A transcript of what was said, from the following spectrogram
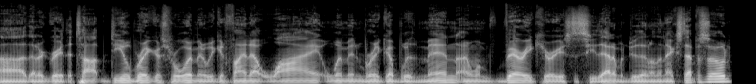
uh, that are great. The top deal breakers for women. We can find out why women break up with men. I'm very curious to see that. I'm going to do that on the next episode.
